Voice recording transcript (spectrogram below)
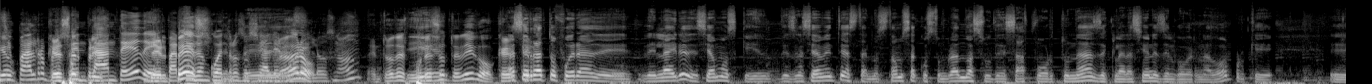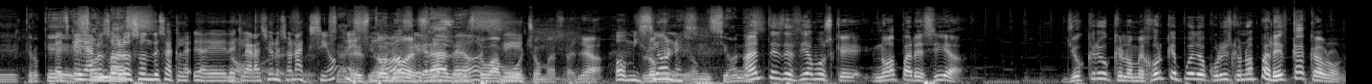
principal el pri- representante del Partido PES. Encuentro Social de Claro. Morelos, ¿no? Entonces, Y, por eso te digo que hace que- rato fuera de- del aire decíamos que desgraciadamente hasta nos estamos acostumbrando a sus desafortunadas declaraciones del gobernador porque Eh, creo que es que ya son no solo más- son eh, declaraciones, son acciones. Esto ¿no? no, es esto va sí. mucho más allá. Omisiones. Que- Omisiones. Antes decíamos que no aparecía. Yo creo que lo mejor que puede ocurrir es que no aparezca, cabrón.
